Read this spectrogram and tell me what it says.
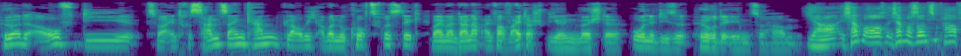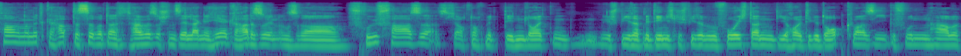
Hürde auf, die zwar interessant sein kann, glaube ich, aber nur kurzfristig, weil man danach einfach weiterspielen möchte, ohne diese Hürde eben zu haben. Ja, ich habe auch, ich habe auch sonst ein paar Erfahrungen damit gehabt, das ist aber dann teilweise schon sehr lange her, gerade so in unserer Frühphase, als ich auch noch mit den Leuten gespielt habe, mit denen ich gespielt habe, bevor ich dann die heutige Dorp quasi gefunden habe,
